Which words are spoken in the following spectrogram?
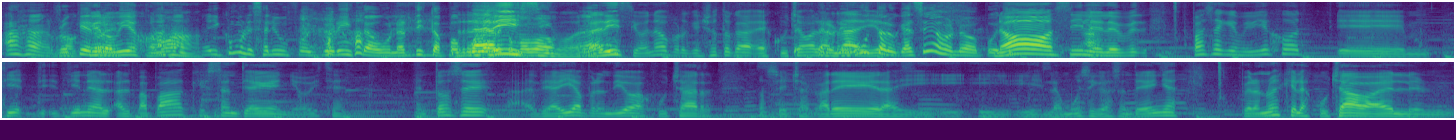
Ajá, rockero. viejo, ¿no? ¿Y cómo le salió un folclorista o un artista popular rarísimo, como vos? Rarísimo, ¿no? Porque yo tocaba, escuchaba la radio. ¿Le gusta lo que haces o no? Pues, no, sí, le, ah. pasa que mi viejo tiene al, papá que es santiagueño, ¿viste? Entonces, de ahí aprendió a escuchar, no sé, chacareras y, la música santiagueña, pero no es que la escuchaba él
